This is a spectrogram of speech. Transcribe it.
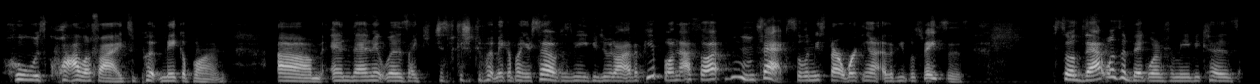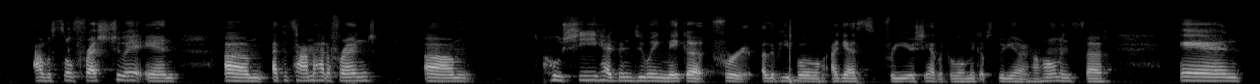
who was qualified to put makeup on. Um, and then it was like, just because you can put makeup on yourself doesn't mean you can do it on other people. And I thought, hmm, facts. So let me start working on other people's faces. So that was a big one for me because I was so fresh to it. And um, at the time, I had a friend um, who she had been doing makeup for other people, I guess, for years. She had like a little makeup studio in her home and stuff. And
